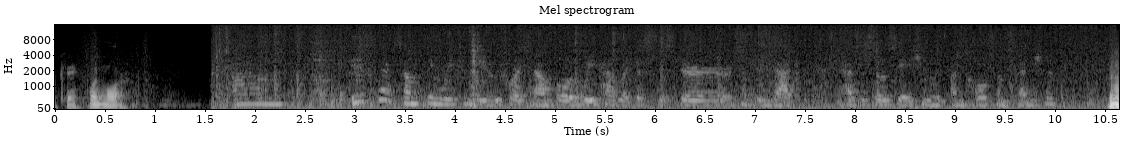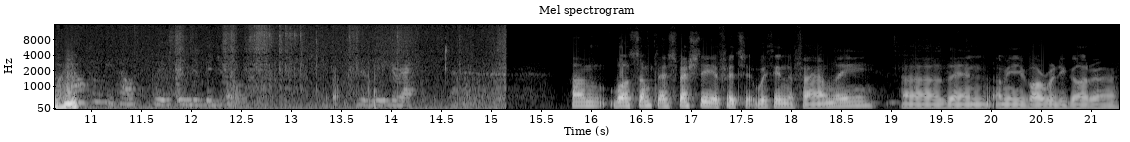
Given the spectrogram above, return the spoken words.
Okay, one more. Um, is there something we can do, for example, if we have like a sister or something that has association with unwholesome friendship, mm-hmm. how can we help these individuals to redirect? Um, well, especially if it's within the family, uh, then I mean you've already got a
